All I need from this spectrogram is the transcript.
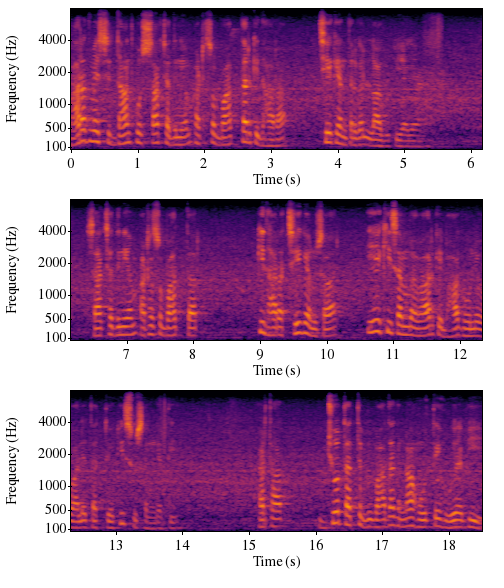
भारत में इस सिद्धांत को साक्ष्य अधिनियम अठारह सौ बहत्तर की धारा छः के अंतर्गत लागू किया गया है। साक्ष्य अधिनियम अठारह सौ बहत्तर की धारा छः के अनुसार एक ही समव्यवहार के भाग होने वाले तथ्यों की सुसंगति। अर्थात, जो तथ्य विवादक न होते हुए भी,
